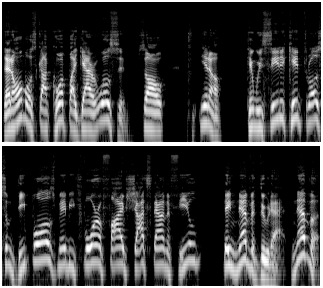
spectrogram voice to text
that almost got caught by Garrett Wilson. So, you know, can we see the kid throw some deep balls, maybe four or five shots down the field? They never do that. Never.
